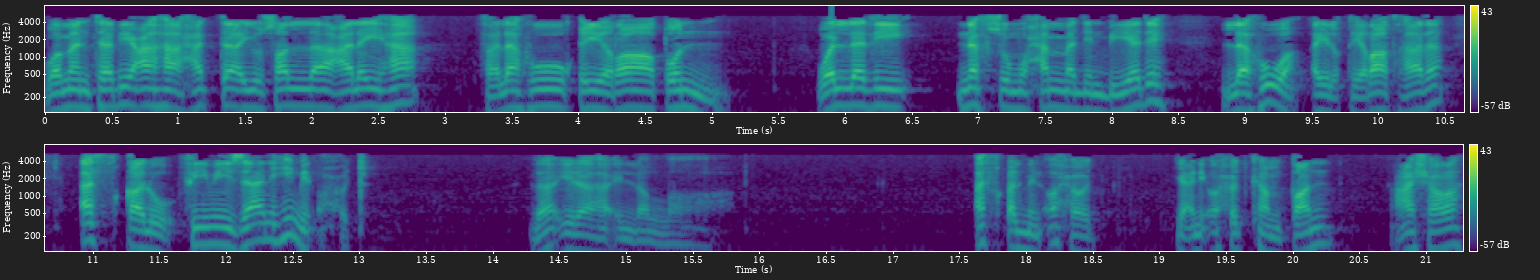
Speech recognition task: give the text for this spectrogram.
ومن تبعها حتى يصلى عليها فله قيراط. والذي نفس محمد بيده لهو أي القيراط هذا أثقل في ميزانه من أحد. لا إله إلا الله. أثقل من أحد يعني أحد كم طن؟ عشرة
